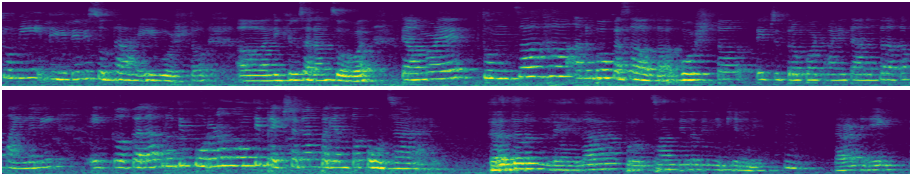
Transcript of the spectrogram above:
तुम्ही लिहिलेली सुद्धा आहे ही गोष्ट निखिल सरांसोबत. त्यामुळे तुमचा हा अनुभव कसा होता? गोष्ट ते चित्रपट आणि त्यानंतर आता फायनली एक कलाकृती पूर्ण होऊन ती प्रेक्षकांपर्यंत पोहोचणार आहे. खरं तर लयला प्रोत्साहन दिलं ते निखिलनीच हम्म. कारण एक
